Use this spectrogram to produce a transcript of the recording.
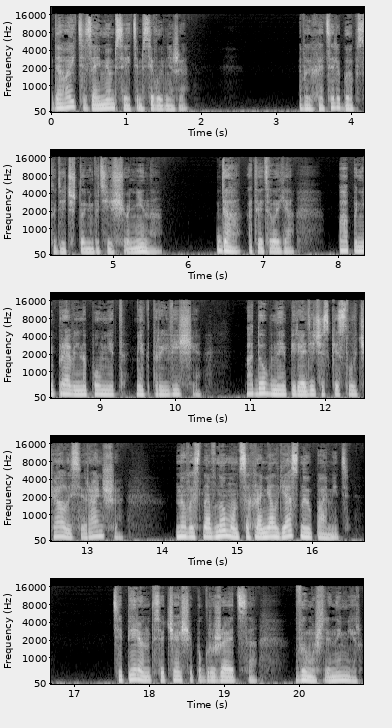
Давайте займемся этим сегодня же. Вы хотели бы обсудить что-нибудь еще, Нина? Да, ответила я. Папа неправильно помнит некоторые вещи. Подобное периодически случалось и раньше, но в основном он сохранял ясную память. Теперь он все чаще погружается в вымышленный мир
